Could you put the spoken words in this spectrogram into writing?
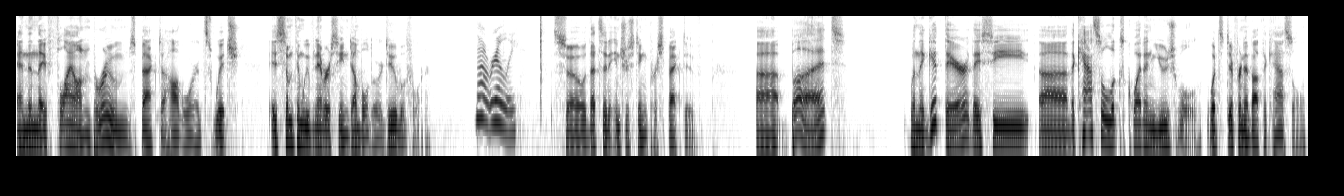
And then they fly on brooms back to Hogwarts, which is something we've never seen Dumbledore do before. Not really. So that's an interesting perspective. Uh, but when they get there, they see uh, the castle looks quite unusual. What's different about the castle?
